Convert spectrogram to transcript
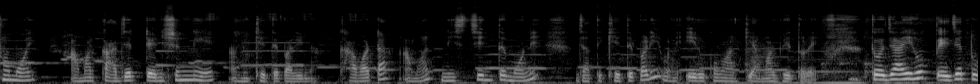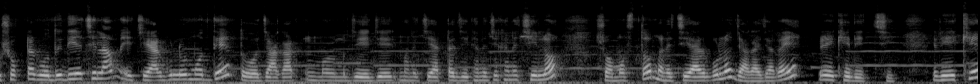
সময় আমার কাজের টেনশন নিয়ে আমি খেতে পারি না। খাওয়াটা আমার নিশ্চিন্তে মনে যাতে খেতে পারি মানে এরকম আর কি আমার ভেতরে। তো যাই হোক এই যে তুষকটা রোদে দিয়েছিলাম এই চেয়ারগুলোর মধ্যে তো জায়গার উম, যে যে মানে চেয়ারটা যেখানে যেখানে ছিল সমস্ত মানে চেয়ারগুলো জায়গায় জায়গায় রেখে দিচ্ছি। রেখে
